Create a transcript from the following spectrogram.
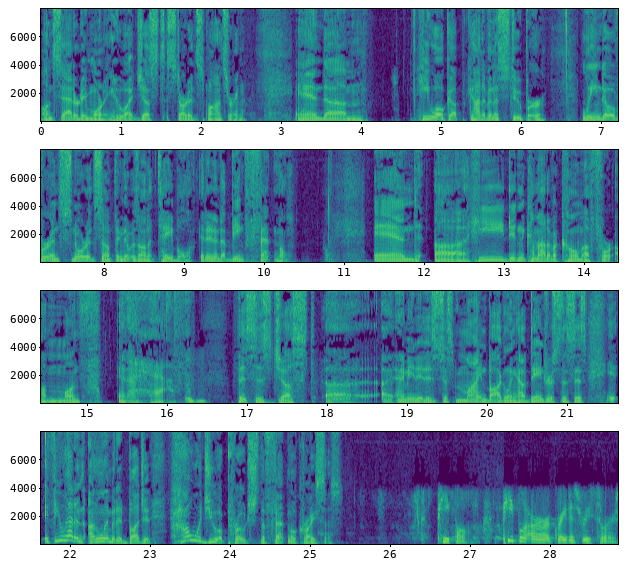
on Saturday morning who I just started sponsoring, and um, he woke up kind of in a stupor, leaned over and snorted something that was on a table. It ended up being fentanyl and uh, he didn't come out of a coma for a month and a half. Mm-hmm. This is just, uh, I mean, it is just mind boggling how dangerous this is. If you had an unlimited budget, how would you approach the fentanyl crisis? People. People are our greatest resource.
